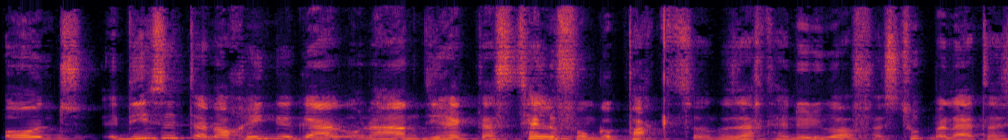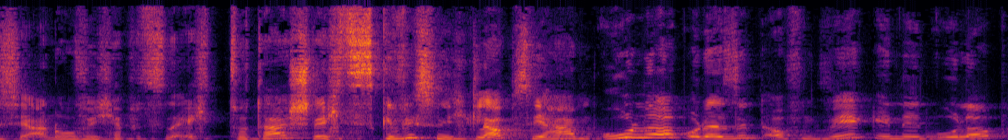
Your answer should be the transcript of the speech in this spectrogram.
und die sind dann auch hingegangen und haben direkt das Telefon gepackt und gesagt, Herr Nödigoff, es tut mir leid, dass ich Sie anrufe. Ich habe jetzt ein echt total schlechtes Gewissen. Ich glaube, Sie haben Urlaub oder sind auf dem Weg in den Urlaub,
